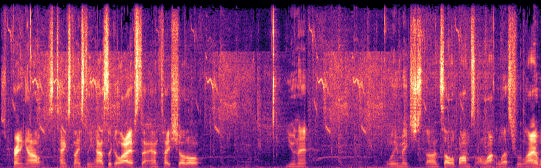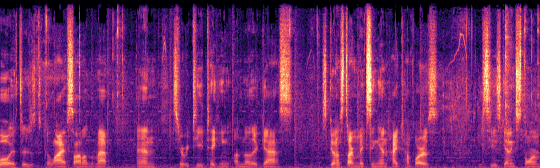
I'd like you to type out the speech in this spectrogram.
Spreading out his tanks nicely. Has the Goliaths, the anti-shuttle unit. Really makes uh, Zealot bombs a lot less reliable if there's Goliaths out on the map. And CRVT taking another gas. He's gonna start mixing in High Templars. You see he's getting Storm.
